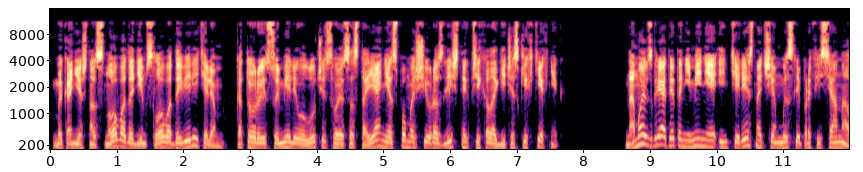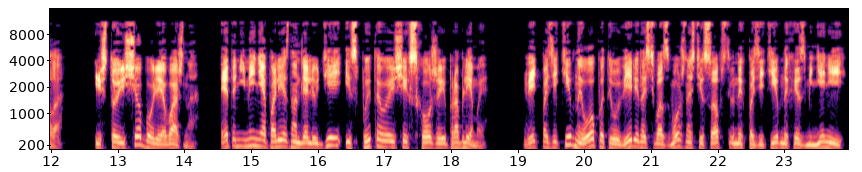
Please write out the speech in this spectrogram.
Мы, конечно, снова дадим слово доверителям, которые сумели улучшить свое состояние с помощью различных психологических техник. На мой взгляд, это не менее интересно, чем мысли профессионала. И что еще более важно, это не менее полезно для людей, испытывающих схожие проблемы. Ведь позитивный опыт и уверенность в возможности собственных позитивных изменений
